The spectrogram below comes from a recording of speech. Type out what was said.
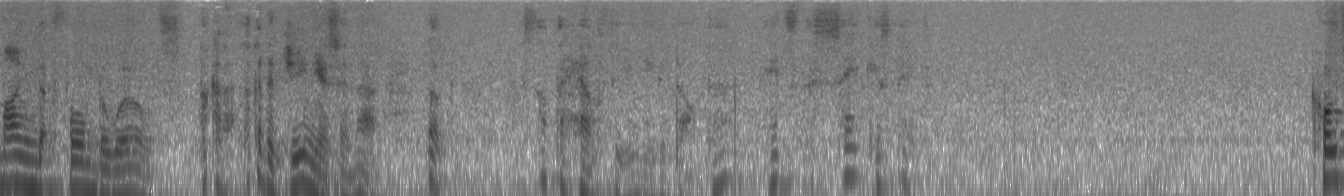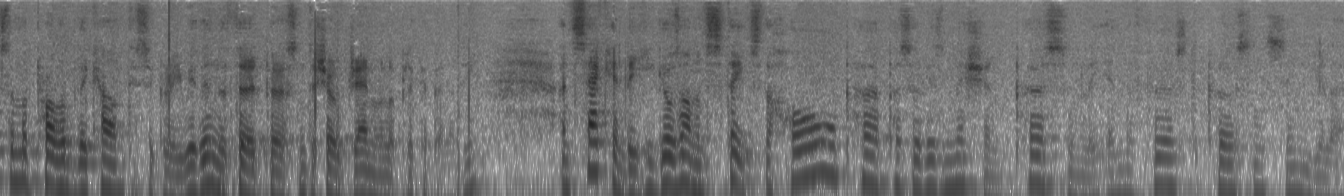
mind that formed the worlds. Look at that. Look at the genius in that. Look, it's not the healthy you need a doctor. It's the sick, isn't it? quotes them and probably can't disagree with in the third person to show general applicability. And secondly, he goes on and states the whole purpose of his mission personally in the first person singular.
